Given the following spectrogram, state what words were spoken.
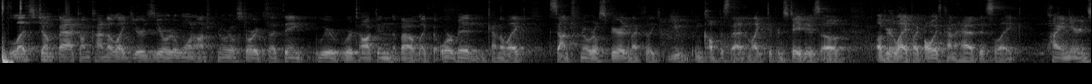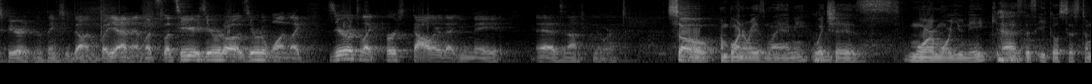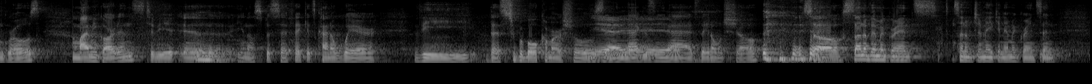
Let's jump back on kind of like your zero to one entrepreneurial story because I think we're, we're talking about like the orbit and kind of like this entrepreneurial spirit, and I feel like you encompass that in like different stages of of your life. Like always kind of had this like pioneering spirit and the things you've done. But yeah, man, let's let's hear your zero to zero to one, like zero to like first dollar that you made as an entrepreneur. So I'm born and raised in Miami, which is more and more unique as this ecosystem grows. Miami Gardens, to be uh, you know specific, it's kind of where the the Super Bowl commercials Yeah, and the yeah, magazine yeah. ads they don't show. so son of immigrants, son of Jamaican immigrants, and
